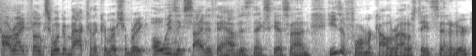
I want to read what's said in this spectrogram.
All right, folks, welcome back from the commercial break. Always excited to have this next guest on. He's a former Colorado State Senator,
